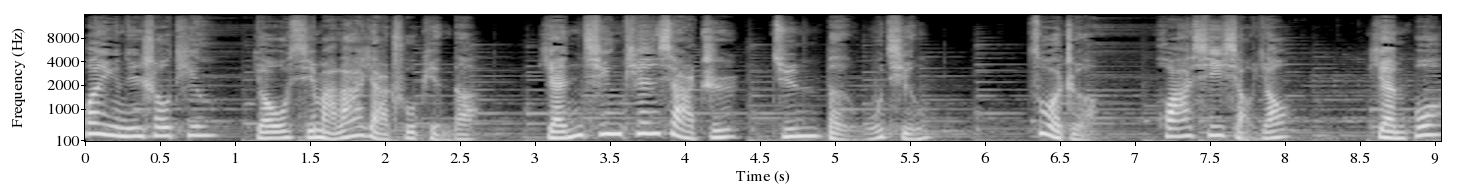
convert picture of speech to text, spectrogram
欢迎您收听由喜马拉雅出品的《言情天下之君本无情》，作者花溪小妖，演播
